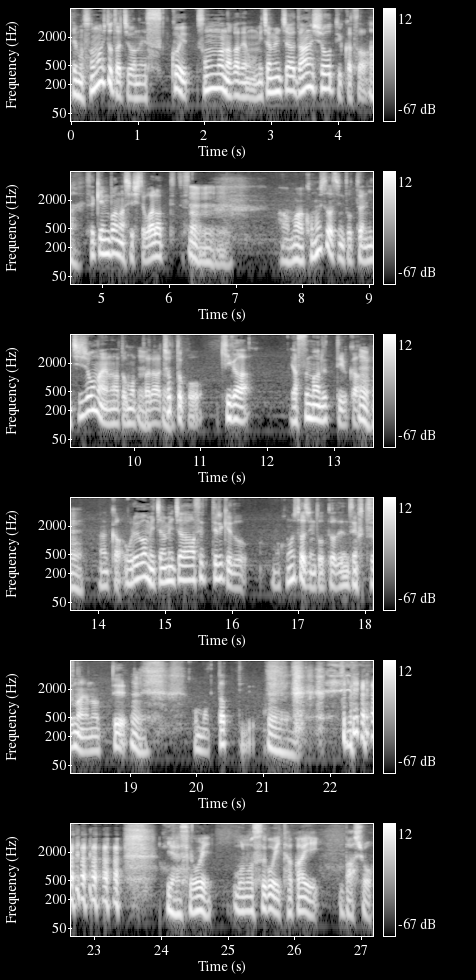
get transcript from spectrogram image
でもその人たちはね、すっごい、そんな中でもめちゃめちゃ談笑っていうかさ、はい世間話して笑っててさ、うんうんうん。あまあこの人たちにとっては日常なんやなと思ったら、うんうんちょっとこう、気が休まるっていうか、うんうん。なんか俺はめちゃめちゃ焦ってるけど、まあこの人たちにとっては全然普通なんやなってうん。思ったっていう。いや、すごい、ものすごい高い場所。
